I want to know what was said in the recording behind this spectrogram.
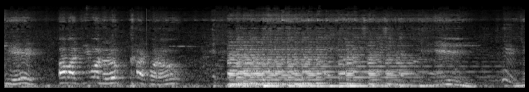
দিয়ে আমার জীবন রক্ষা করো। যে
